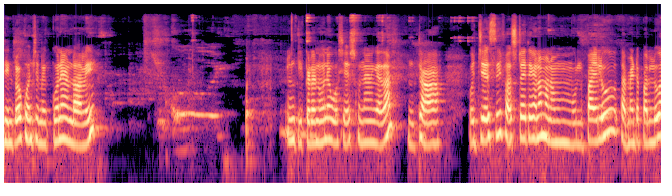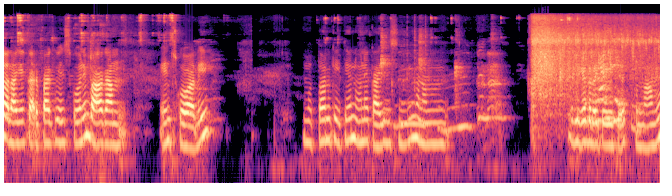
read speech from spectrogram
దీంట్లో కొంచెం ఎక్కువనే ఉండాలి. ఇంక ఇక్కడ నూనె పోసేసుకున్నాను కదా. ఇంకా వచ్చేసి ఫస్ట్ అయితే కనుక మనం ఉల్లిపాయలు టమాటా పళ్ళు అలాగే కరివేపాకు వేసుకొని బాగా ఎంచుకోవాలి మొత్తానికి అయితే నూనె కాగేసింది. మనం ఉల్లిగడ్డలు అయితే వేసేసుకున్నాము.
